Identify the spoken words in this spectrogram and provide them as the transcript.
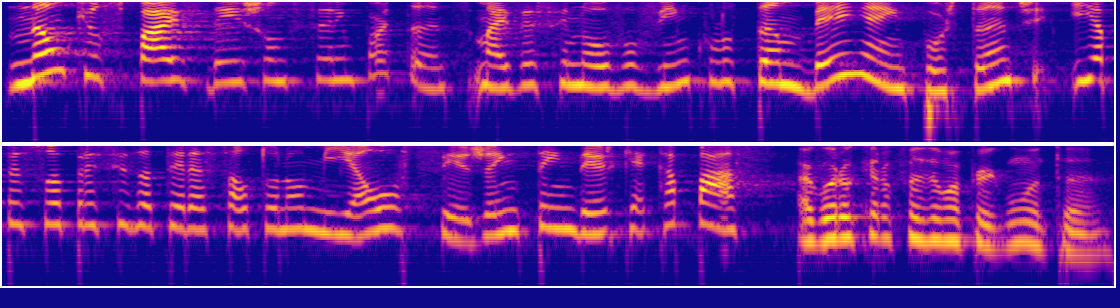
Não que os pais deixam de ser importantes, mas esse novo vínculo também é importante e a pessoa precisa ter essa autonomia, ou seja, entender que é capaz. Agora eu quero fazer uma pergunta,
